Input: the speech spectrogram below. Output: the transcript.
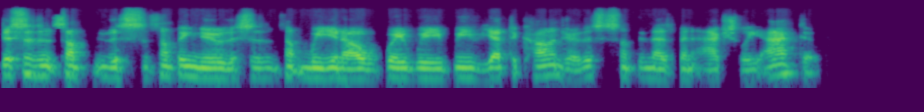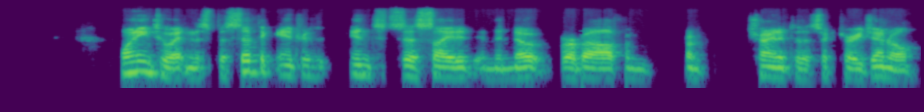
this isn't something this is something new this isn't something we you know we, we we've yet to conjure this is something that's been actually active. Pointing to it in the specific instances cited in the note verbale from from china to the secretary general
